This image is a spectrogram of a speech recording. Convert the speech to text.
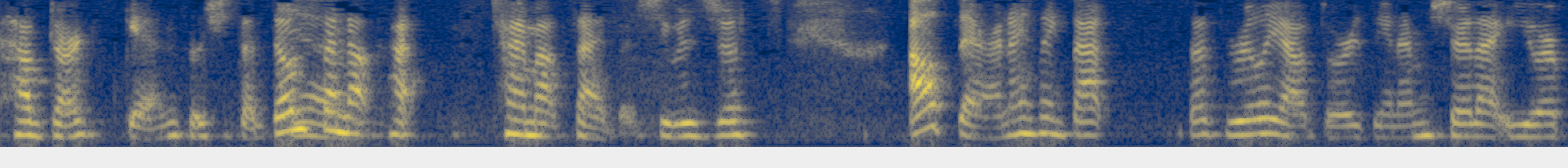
have dark skin, so she said, "Don't yeah. spend out time outside." But she was just out there, and I think that's that's really outdoorsy. And i'm sure that your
